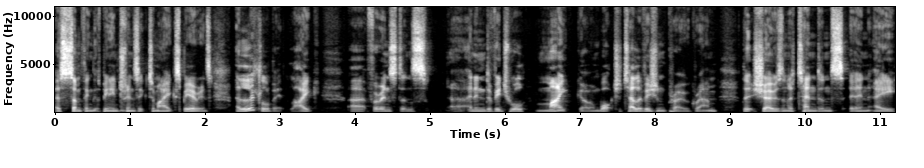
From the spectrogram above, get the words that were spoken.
as something that's been intrinsic to my experience. A little bit like, uh, for instance, uh, an individual might go and watch a television program that shows an attendance in a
